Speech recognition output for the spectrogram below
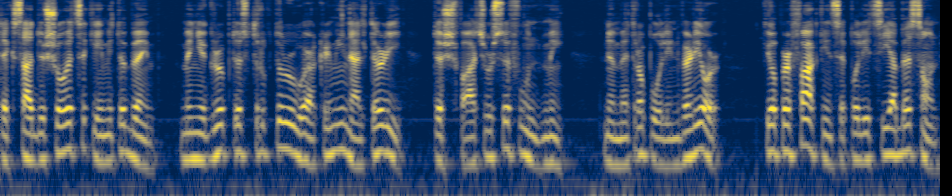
teksa dyshohet se kemi të bëjmë me një grup të strukturuar kriminal të ri, të shfaqur së fundmi në metropolin verior, kjo për faktin se policia beson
